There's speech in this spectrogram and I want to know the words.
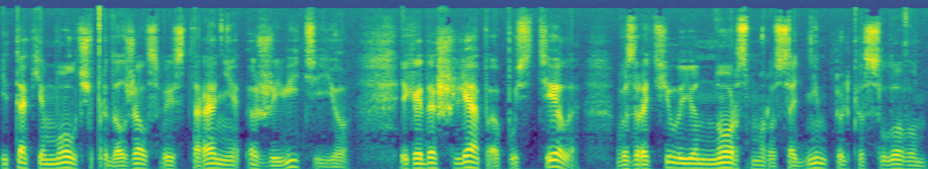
И так я молча продолжал свои старания оживить ее, и когда шляпа опустела, возвратил ее Норсмору с одним только словом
